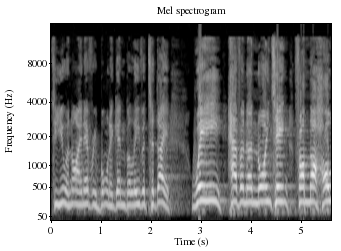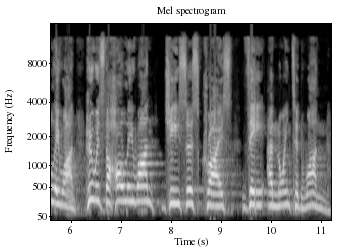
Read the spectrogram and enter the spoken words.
to you and I and every born again believer today. We have an anointing from the Holy One. Who is the Holy One? Jesus Christ, the anointed one.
